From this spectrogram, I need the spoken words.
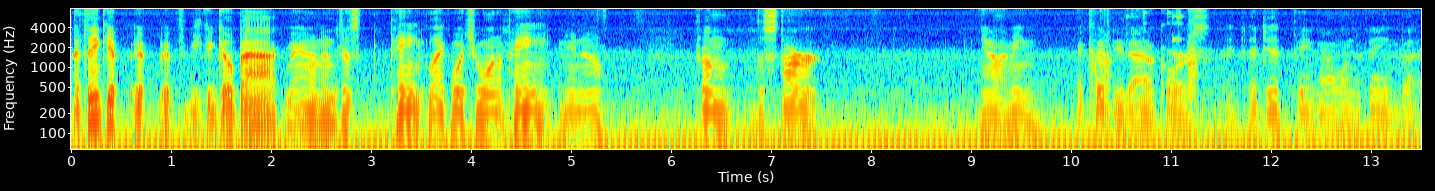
I think if, if, if you could go back man and just paint like what you want to paint you know from the start. You know I mean I could do that, of course. I, I did paint what I wanted to paint, but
